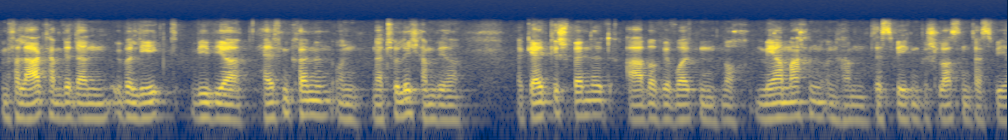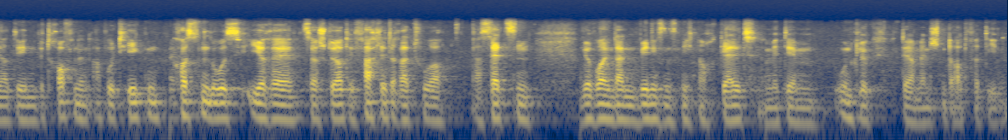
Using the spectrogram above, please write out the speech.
im Verlag haben wir dann überlegt, wie wir helfen können. Und natürlich haben wir Geld gespendet, aber wir wollten noch mehr machen und haben deswegen beschlossen, dass wir den betroffenen Apotheken kostenlos ihre zerstörte Fachliteratur ersetzen. Wir wollen dann wenigstens nicht noch Geld mit dem Unglück der Menschen dort verdienen.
